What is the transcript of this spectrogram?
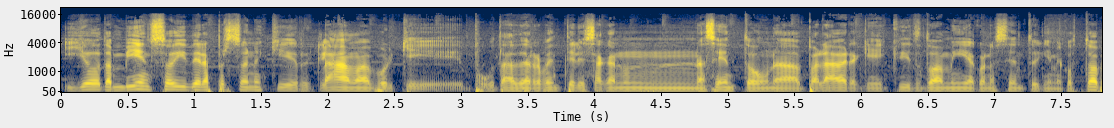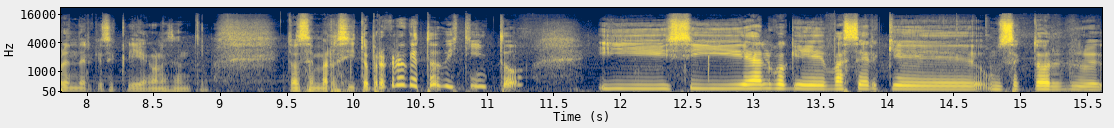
Y yo también soy de las personas que reclama porque, puta, de repente le sacan un acento a una palabra que he escrito toda mi vida con acento y que me costó aprender que se escribía con acento. Entonces me resisto. Pero creo que esto es distinto. Y si es algo que va a hacer que un sector eh,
